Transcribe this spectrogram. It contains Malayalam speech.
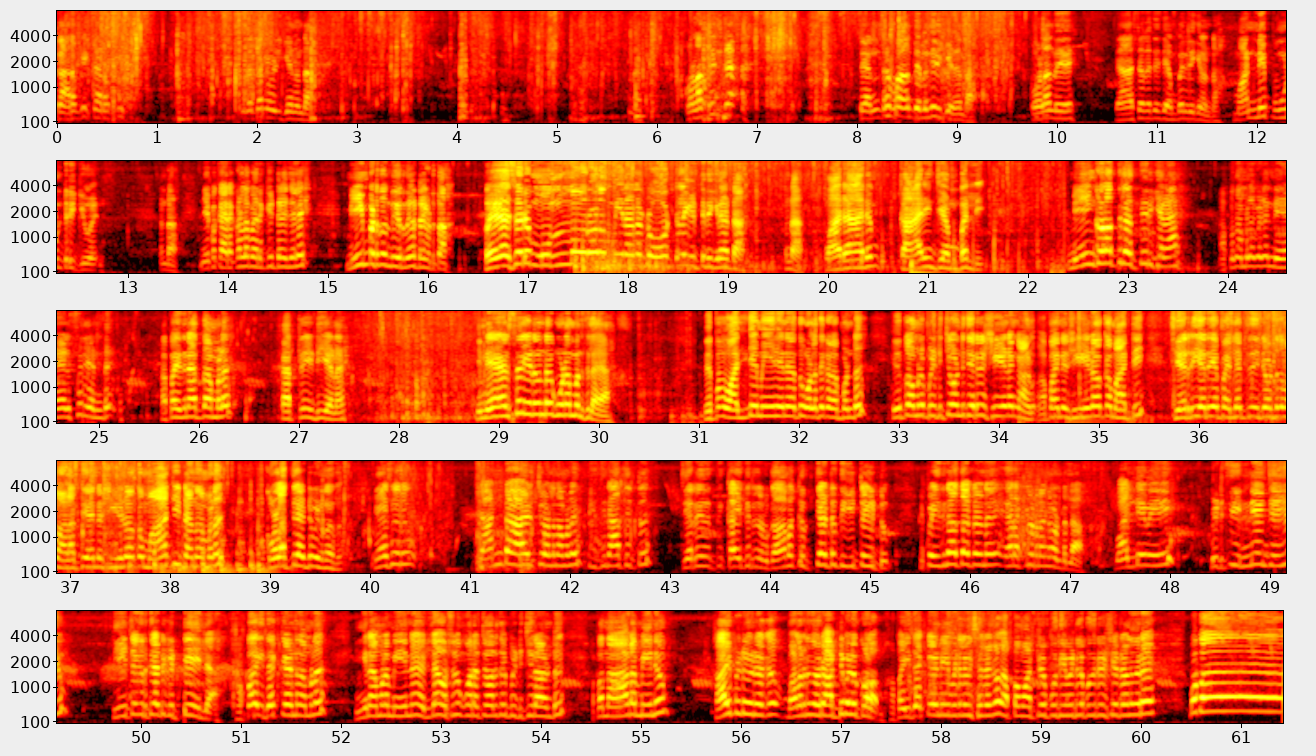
കറക്കി കറക്കി. ഇവിടെ തന്നെ കുളത്തിന്റെ സെന്റർ ഭാഗം തെളിഞ്ഞിരിക്കുന്നുണ്ടാ കുളം രാശമൊക്കെ ചെമ്പലിരിക്കുന്നുണ്ടാ? മണ്ണി പൂണ്ടിരിക്കുവാൻ. കണ്ടാ? ഇനിയിപ്പോൾ കരക്കുള്ള പെരക്കിട്ട് കഴിഞ്ഞാൽ മീൻ പിടുത്തം തീർന്നു കേട്ടോ എടുത്താ ഏകദേശം ഒരു മുന്നൂറോളം മീനാണ് ടോട്ടൽ കിട്ടിയിരിക്കുന്നത് കേട്ടാ. കണ്ടാ? വരാനും കാര്യം ചെമ്പല്ലി. മീൻകുളത്തിൽ എത്തിയിരിക്കണേ. അപ്പോൾ നമ്മളിവിടെ നേഴ്സറി ഉണ്ട്. അപ്പോൾ ഇതിനകത്ത് നമ്മൾ കറക്റ്റ് ഇടിയണേ ഈ നേഴ്സറി ഇടേണ്ട ഗുണം മനസ്സിലായാ? ഇതിപ്പോൾ വലിയ മീനിനകത്ത് കുളത്തിൽ കിടപ്പുണ്ട്. ഇതിപ്പോൾ നമ്മൾ പിടിച്ചുകൊണ്ട് ചെറിയ ക്ഷീണം കാണും. അപ്പോൾ അതിന്റെ ക്ഷീണമൊക്കെ മാറ്റി ചെറിയ ചെറിയ പെല്ലറ്റ് തിരിച്ചോണ്ട് വളർത്തി അതിന്റെ ക്ഷീണമൊക്കെ മാറ്റിയിട്ടാണ് നമ്മൾ കുളത്തിലായിട്ട് വിടുന്നത്. ഏകദേശം ഒരു രണ്ടാഴ്ചയോളം നമ്മൾ ഇതിനകത്തിട്ട് ചെറിയ കൈത്തിരി കൊടുക്കും. അപ്പോൾ കൃത്യമായിട്ട് തീറ്റ കിട്ടും. ഇപ്പോൾ ഇതിനകത്തായിട്ടാണ് ഇറക്കി വിടണം ഉണ്ടല്ലോ വലിയ മീൻ പിടിച്ച് തിന്നുകയും ചെയ്യും. തീറ്റ കൃത്യമായിട്ട് കിട്ടുകയില്ല അപ്പോൾ ഇതൊക്കെയാണ് നമ്മൾ ഇങ്ങനെ നമ്മുടെ മീനെ എല്ലാ വർഷവും കുറച്ച് കുറച്ച് പിടിച്ചിടാണ്ട് അപ്പോൾ നാടൻ മീനും ഹൈബ്രിഡ് മീനൊക്കെ വളരുന്ന ഒരു അടിപൊളി കുളം. അപ്പോൾ ഇതൊക്കെയാണ് ഈ വീട്ടിലെ വിശേഷങ്ങൾ. അപ്പോൾ മറ്റൊരു പുതിയ വീട്ടിലെ പുതിയ വിഷയമാണ് വരെ ബൈ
